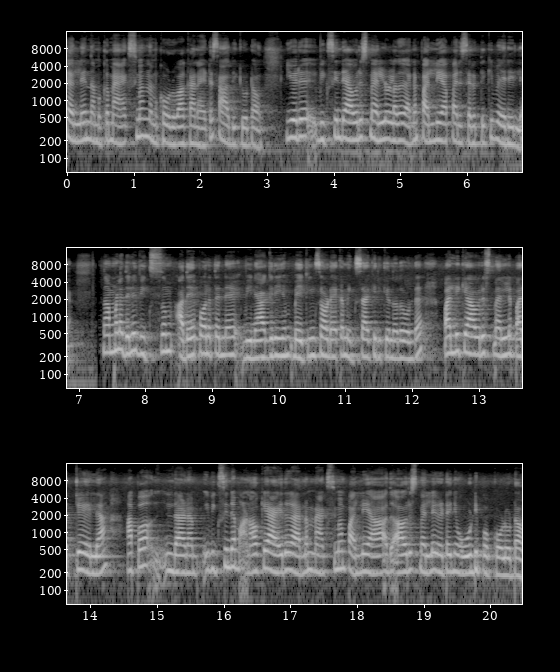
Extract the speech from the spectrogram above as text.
ശല്യം നമുക്ക് മാക്സിമം നമുക്ക് ഒഴിവാക്കാനായിട്ട് സാധിക്കും കേട്ടോ ഈ ഒരു വിക്സിന്റെ ആ ഒരു സ്മെല്ലുള്ളത് കാരണം പല്ലി ആ പരിസരത്തേക്ക് വരില്ല. നമ്മളതിൽ വിക്സും അതേപോലെ തന്നെ വിനാഗിരിയും ബേക്കിംഗ് സോഡയൊക്കെ മിക്സാക്കിയിരിക്കുന്നത് കൊണ്ട് പല്ലിക്ക് ആ ഒരു സ്മെല്ല് പറ്റുകയില്ല. അപ്പോൾ എന്താണ് ഈ വിക്സിന്റെ മണമൊക്കെ ആയത് കാരണം മാക്സിമം പല്ലി ആ അത് ആ ഒരു സ്മെല്ല് കേട്ട് കഴിഞ്ഞാൽ ഓടിപ്പോക്കോളൂ കേട്ടോ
